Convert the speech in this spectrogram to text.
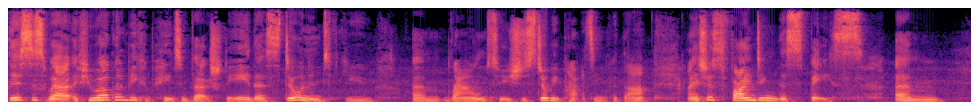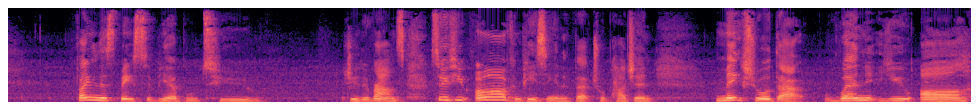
this is where, if you are going to be competing virtually, there's still an interview um, round, so you should still be practicing for that. And it's just finding the space, um, finding the space to be able to do the rounds. So if you are competing in a virtual pageant, make sure that when you are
